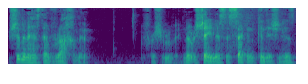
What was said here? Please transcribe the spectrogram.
Shimon has to have Rachamim for Reuven. Now, Shaynus, the second condition is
